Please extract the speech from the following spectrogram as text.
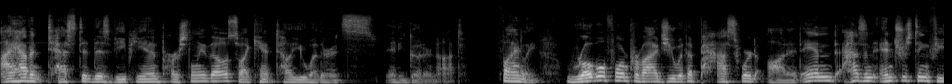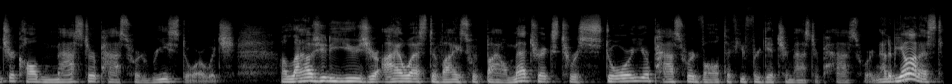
I haven't tested this VPN personally though, so I can't tell you whether it's any good or not. Finally, RoboForm provides you with a password audit and has an interesting feature called Master Password Restore, which allows you to use your iOS device with biometrics to restore your password vault if you forget your master password. Now, to be honest,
